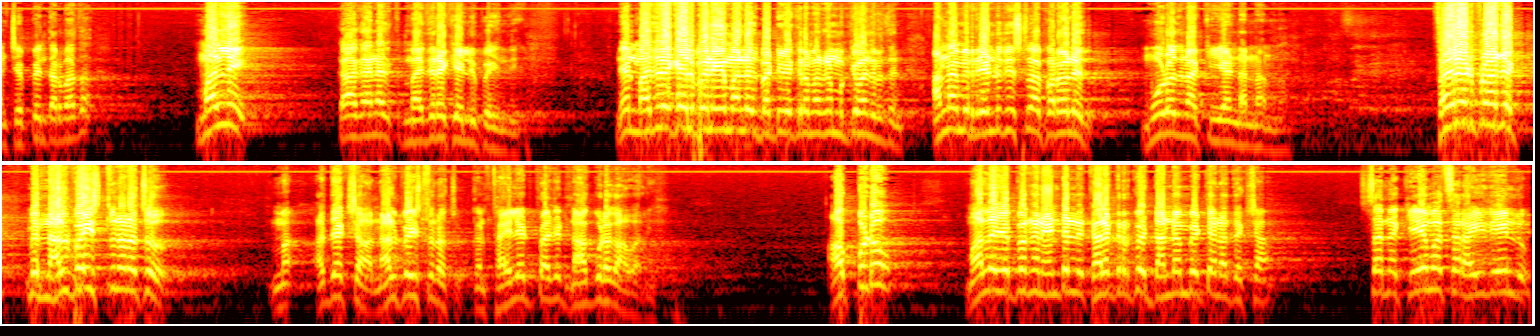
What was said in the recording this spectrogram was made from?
అని చెప్పిన తర్వాత మళ్ళీ కాగానే అది మధిరకి వెళ్ళిపోయింది నేను మధిరకి వెళ్ళిపోయిన ఏమన్నది బట్టి విక్రమార్క ముఖ్యమంత్రి అన్న మీరు రెండు తీసుకున్నా పర్వాలేదు. మూడోది నాకు ఇవ్వండి అన్నాను అన్న. పైలట్ ప్రాజెక్ట్ మీరు నలభై ఇస్తున్నారచ్చు. అధ్యక్ష నలభై ఇస్తున్నారచ్చు. కానీ పైలట్ ప్రాజెక్ట్ నాకు కూడా కావాలి. అప్పుడు మళ్ళీ చెప్పాక వెంటనే కలెక్టర్కి పోయి దండం పెట్టాను అధ్యక్ష. సార్ నాకేమది సార్ ఐదేళ్ళు.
